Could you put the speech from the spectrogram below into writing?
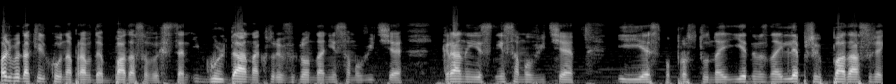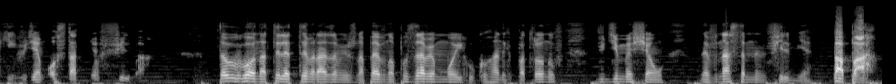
Choćby dla kilku naprawdę badasowych scen i Guldana, który wygląda niesamowicie, grany jest niesamowicie i jest po prostu jednym z najlepszych badasów, jakich widziałem ostatnio w filmach. To by było na tyle tym razem już na pewno. Pozdrawiam moich ukochanych patronów. Widzimy się w następnym filmie. Pa pa!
